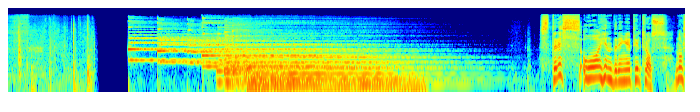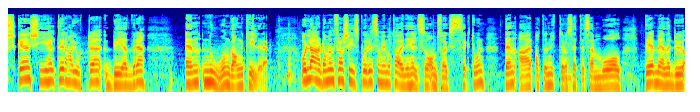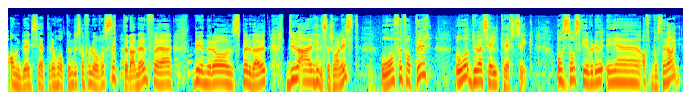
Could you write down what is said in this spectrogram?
Stress og hindringer til tross. Norske skihelter har gjort det bedre enn noen gang tidligere. Og lærdommen fra skisporet som vi må ta inn i helse- og omsorgssektoren, den er at det nytter å sette seg mål. Det mener du, Annbjørg Sætre Håtun. Du skal få lov å sette deg ned før jeg begynner å spørre deg ut. Du er helsejournalist og forfatter, og du er selv kreftsyk. Og så skriver du i eh, Aftenposten i dag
